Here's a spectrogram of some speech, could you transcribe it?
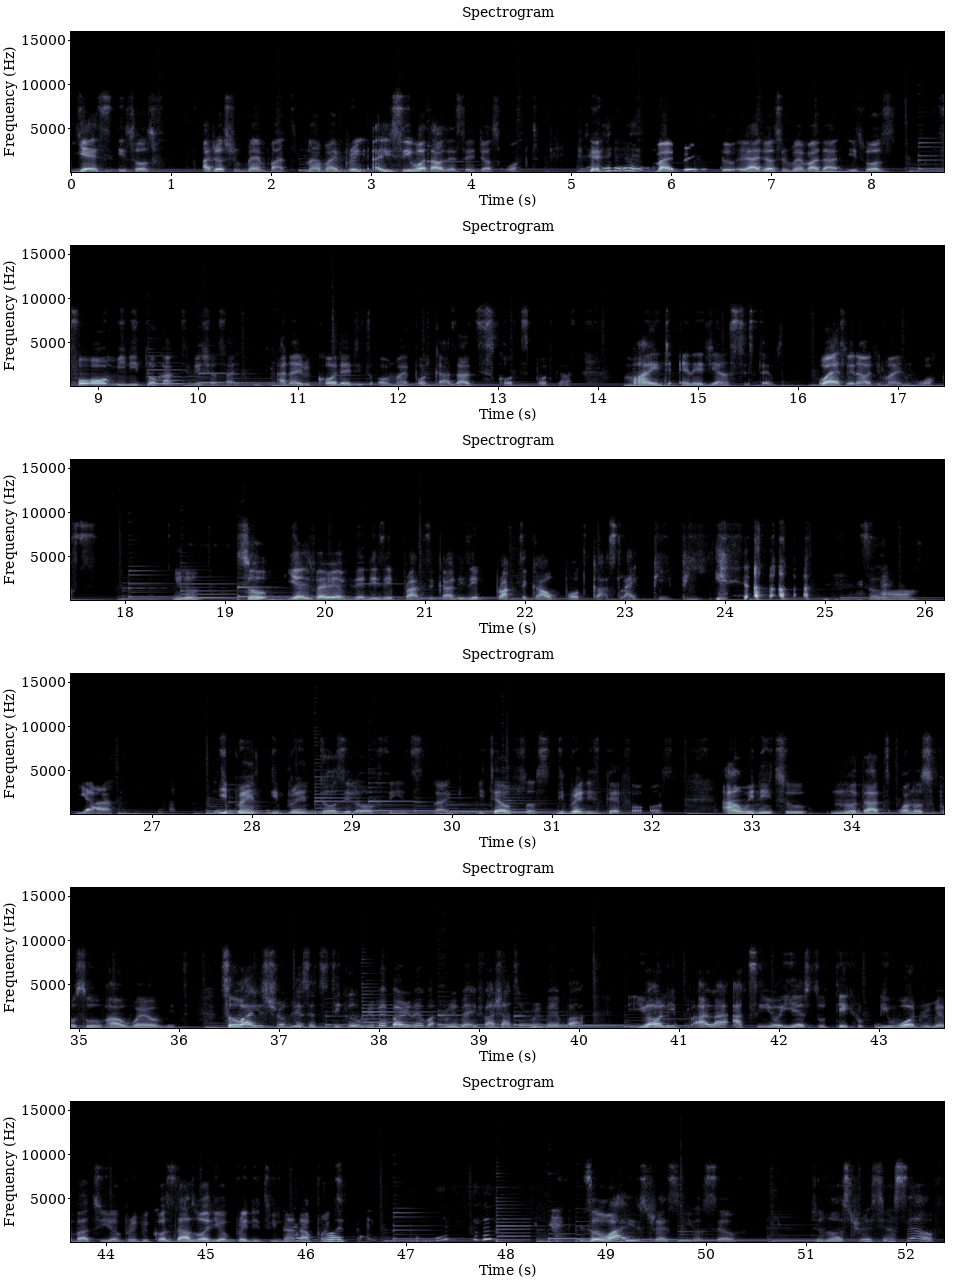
Yes, it was. I just remembered. Now my brain. You see what I was saying just worked. my brain. I just remember that it was four mini talk activations I did, and I recorded it on my podcast. That's the Scott's podcast, Mind, Energy, and Systems, where I explain how the mind works. You know, so yeah, it's very evident. This is a practical. This is a practical podcast, like PP. so yeah, the brain the brain does a lot of things. Like it helps us. The brain is there for us, and we need to know that we're not supposed to overwhelm it. So why are you struggling to think? Oh, remember, remember, remember. If I shouting, remember. You're only asking your ears to take the word remember to your brain because that's what your brain is doing at that point in time. so why are you stressing yourself? Do not stress yourself.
